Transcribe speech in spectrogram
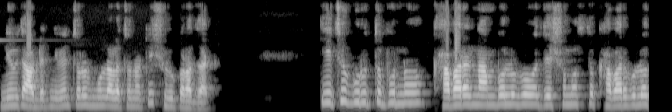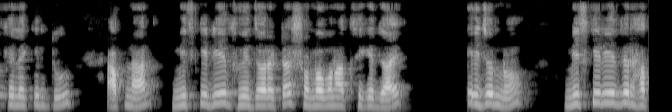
নিয়মিত আপডেট নেবেন। চলুন মূল আলোচনাটি শুরু করা যাক। কিছু গুরুত্বপূর্ণ খাবারের নাম বলব। যে সমস্ত খাবারগুলো খেলে কিন্তু আপনার মিসকেরিয়েজ হয়ে যাওয়ার একটা সম্ভাবনা থেকে যায়। এই জন্য মিসকেরিয়েজের হাত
